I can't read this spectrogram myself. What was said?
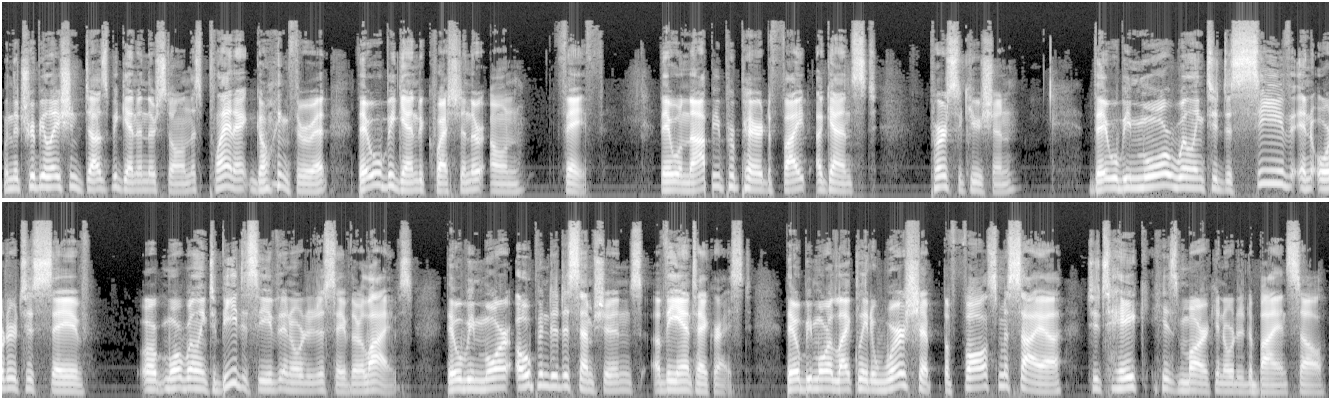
When the tribulation does begin and they're still on this planet going through it, they will begin to question their own faith. They will not be prepared to fight against persecution. They will be more willing to deceive in order to save, or more willing to be deceived in order to save their lives. They will be more open to deceptions of the Antichrist. They will be more likely to worship the false Messiah to take his mark in order to buy and sell.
